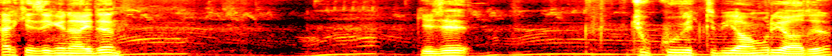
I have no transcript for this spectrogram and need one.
Herkese günaydın. Gece çok kuvvetli bir yağmur yağdı.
